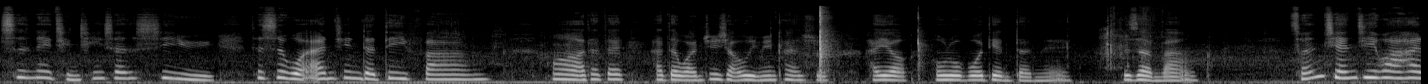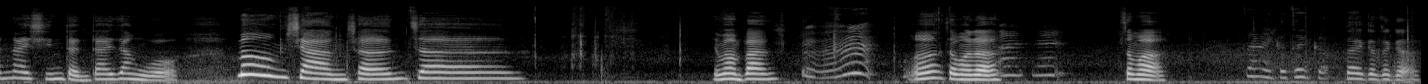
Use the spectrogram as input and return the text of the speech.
室内请轻声细语，这是我安静的地方。哇，他在他的玩具小屋里面看书，还有胡萝卜电灯呢。是不是很棒？存钱计划和耐心等待让我梦想成真。有没有很棒？嗯，怎么了？怎么？再一个这个。再一个这个。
